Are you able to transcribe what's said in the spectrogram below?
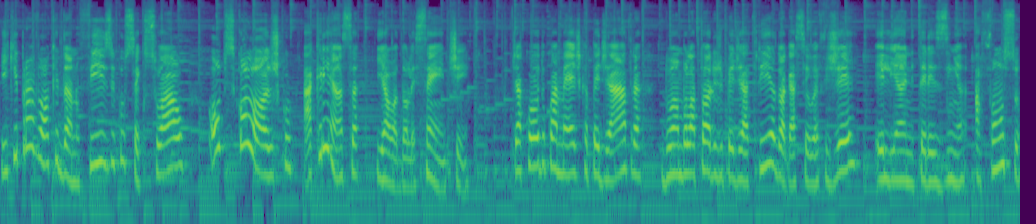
e que provoque dano físico, sexual ou psicológico à criança e ao adolescente. De acordo com a médica pediatra do Ambulatório de Pediatria do HCUFG, Eliane Terezinha Afonso,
